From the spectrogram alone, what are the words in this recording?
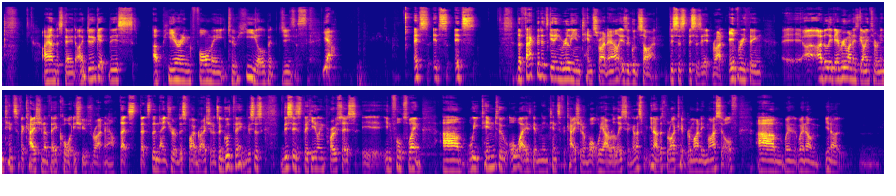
I understand. I do get this appearing for me to heal, but Jesus, yeah, it's it's it's the fact that it's getting really intense right now is a good sign. This is this is it, right? Everything I believe everyone is going through an intensification of their core issues right now. That's that's the nature of this vibration. It's a good thing. This is this is the healing process in full swing. Um, we tend to always get an intensification of what we are releasing, and that's you know that's what I keep reminding myself um, when when I'm you know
